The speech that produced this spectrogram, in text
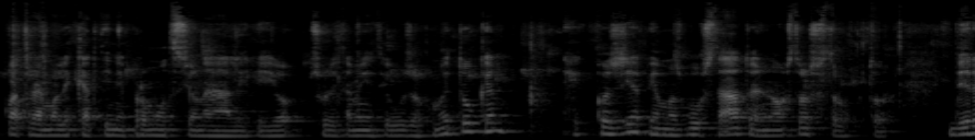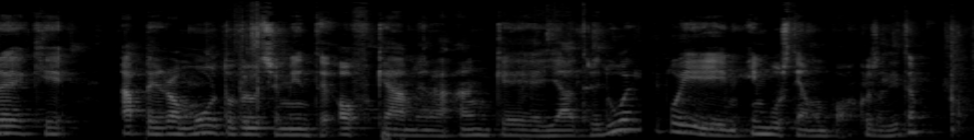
Qua troviamo le cartine promozionali che io solitamente uso come token e così abbiamo sbustato il nostro structure. Direi che aprirò molto velocemente off camera anche gli altri due e poi imbustiamo un po', cosa dite?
